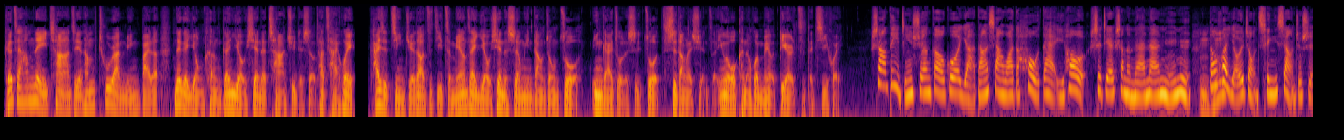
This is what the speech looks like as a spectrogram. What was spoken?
可是，在他们那一刹那之间，他们突然明白了那个永恒跟有限的差距的时候，他才会。开始警觉到自己怎么样在有限的生命当中做应该做的事，做适当的选择，因为我可能会没有第二次的机会。上帝已经宣告过，亚当夏娃的后代以后，世界上的男男女女都会有一种倾向，就是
